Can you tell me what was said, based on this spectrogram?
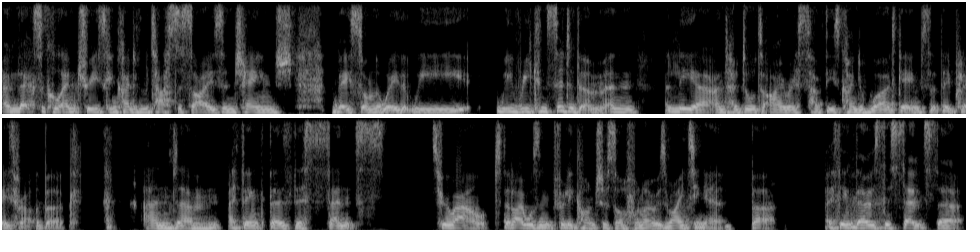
and lexical entries can kind of metastasize and change based on the way that we we reconsider them. And leah and her daughter iris have these kind of word games that they play throughout the book. And um, I think there's this sense throughout that I wasn't fully conscious of when I was writing it. But I think there was this sense that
